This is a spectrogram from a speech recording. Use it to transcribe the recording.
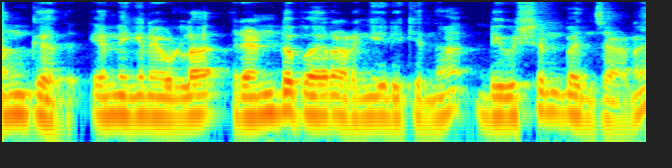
അങ്കദ് എന്നിങ്ങനെയുള്ള രണ്ടു പേർ അടങ്ങിയിരിക്കുന്ന ഡിവിഷൻ ബെഞ്ചാണ്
